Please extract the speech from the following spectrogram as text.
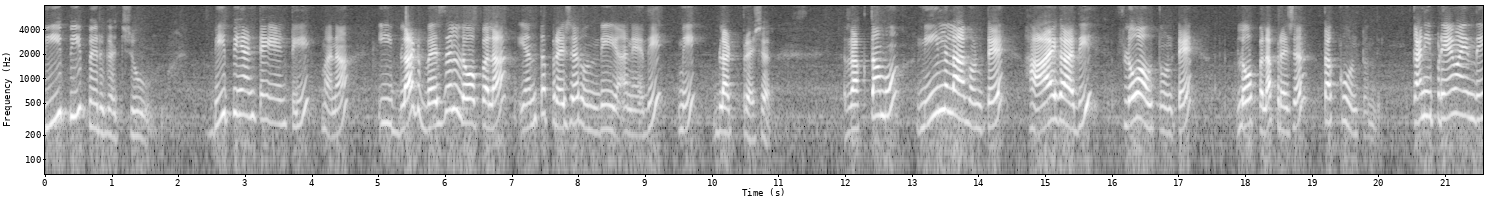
బీపీ పెరగచ్చు. బీపీ అంటే ఏంటి? మన ఈ బ్లడ్ వెజల్ లోపల ఎంత ప్రెషర్ ఉంది అనేది మీ బ్లడ్ ప్రెషర్. రక్తము నీళ్ళలాగుంటే హాయిగా అది ఫ్లో అవుతుంటే లోపల ప్రెషర్ తక్కువ ఉంటుంది. కానీ ఇప్పుడు ఏమైంది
